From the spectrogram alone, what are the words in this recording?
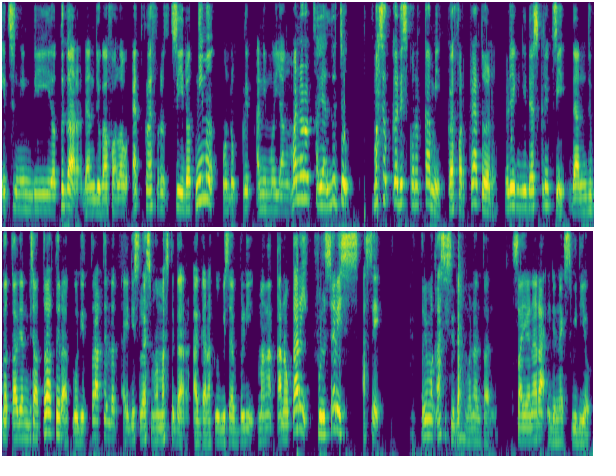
itsnindi.tegar dan juga follow at untuk klip anime yang menurut saya lucu. Masuk ke Discord kami, Clever Creator, link di deskripsi. Dan juga kalian bisa traktir aku di traktir.id slash mamastegar agar aku bisa beli manga Kanokari full series. Asik. Terima kasih sudah menonton. Sayonara in the next video.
